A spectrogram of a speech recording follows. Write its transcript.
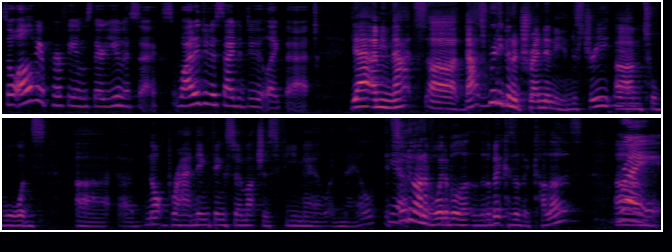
So all of your perfumes, they're unisex. Why did you decide to do it like that? Yeah, I mean that's uh, that's really been a trend in the industry Yeah. um, towards uh, uh, not branding things so much as female and male. It's Yeah. sort of unavoidable a little bit because of the colors. Um, right.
